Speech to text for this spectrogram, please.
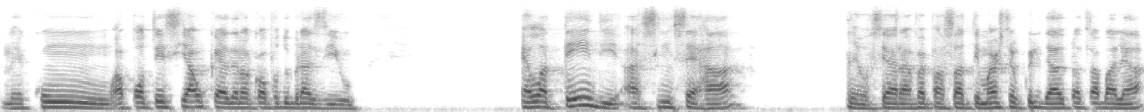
né? Com a potencial queda na Copa do Brasil ela tende a se encerrar, né, o Ceará vai passar a ter mais tranquilidade para trabalhar,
